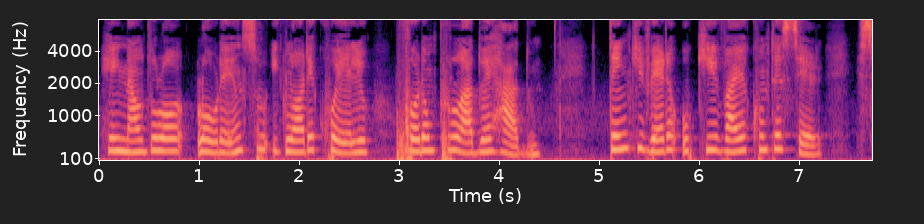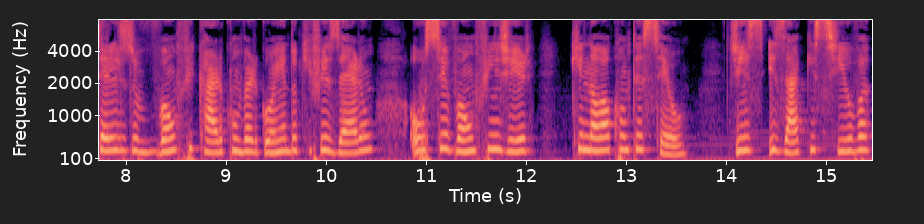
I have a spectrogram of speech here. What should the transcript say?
Reinaldo Lourenço e Glória Coelho foram pro lado errado. Tem que ver o que vai acontecer, se eles vão ficar com vergonha do que fizeram ou se vão fingir que não aconteceu diz Isaac Silva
